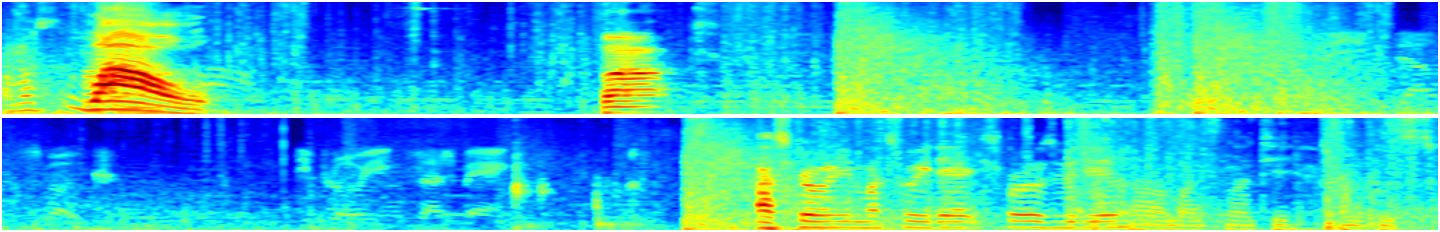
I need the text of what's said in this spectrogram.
I must have Wow! Back. Astro in my 3D Expos video. Oh, mine's 90. I'm boost.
